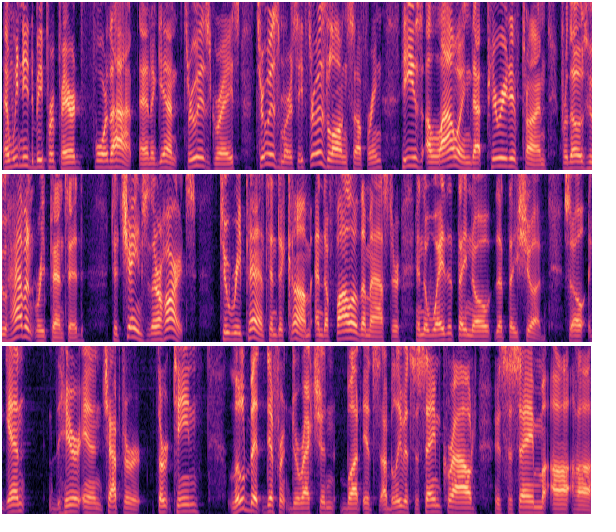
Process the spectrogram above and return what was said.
And we need to be prepared for that. And again, through his grace, through his mercy, through his long suffering, he's allowing that period of time for those who haven't repented to change their hearts, to repent and to come and to follow the Master in the way that they know that they should. So, again, here in chapter 13, a little bit different direction, but it's I believe it's the same crowd. It's the same uh, uh,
